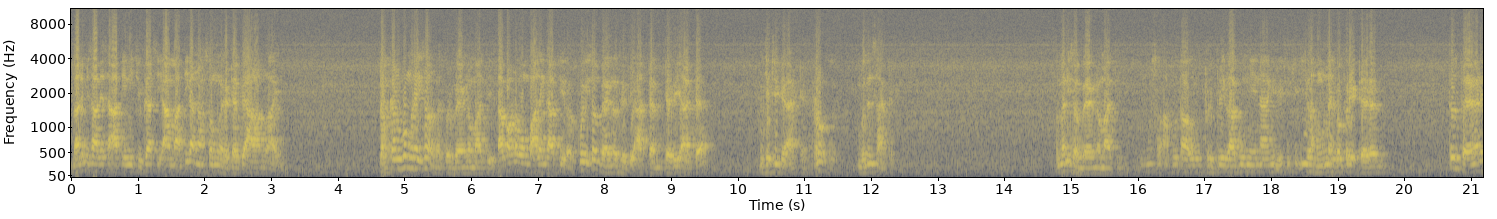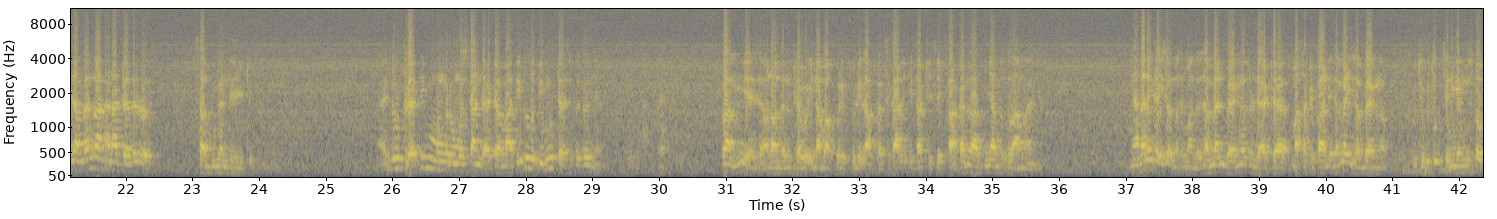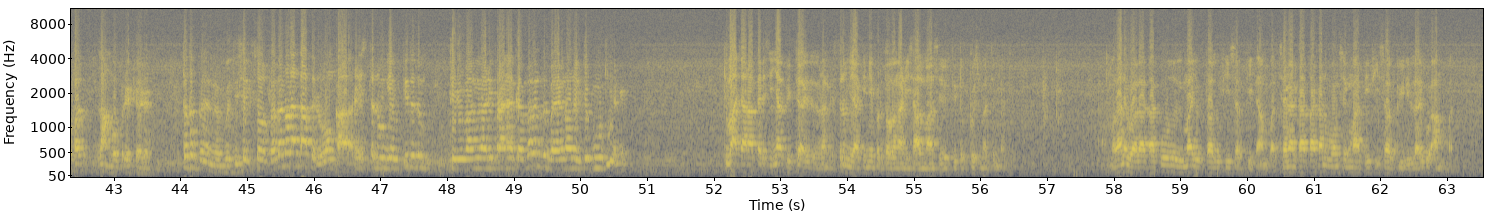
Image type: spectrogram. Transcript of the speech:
Nanti misalnya saat ini juga si amati kan langsung menghadapi alam lain bahkan wong ora iso mas berbayang mati. Tak kalau wong paling kafir kok iso bayang dari Adam dari ada menjadi tidak ada. Roh mboten sakit. Teman iso bayang mati. Masa aku tahu berperilaku minang itu hilang meneh kok peredaran. Terus bayangan sampean itu akan ada terus sambungan dari itu nah itu berarti mengerumuskan tidak ada mati itu lebih mudah sebetulnya Bang, ya, nonton dawa inama kulik tulil abad sekali kita diciptakan artinya untuk selamanya. Nyatanya gak iso Mas Romanto, sampean bayangno terus tidak ada masa depan ini, sampean iso bayangno. Ujuk-ujuk jenenge Mustafa hilang kok peredaran. Tetap bayangno, buat disiksa. Bahkan orang kafir, orang Kristen, orang Yahudi itu diriwangi-wangi perang agama kan terbayang hidup kemudian kan. Cuma cara versinya beda itu. Orang Kristen meyakini pertolongan Isa Al-Masih ditebus macam-macam. Makanya wala taku lima yuk talu visa bin ampat. Jangan katakan wong sing mati visa bilillah itu ampat.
